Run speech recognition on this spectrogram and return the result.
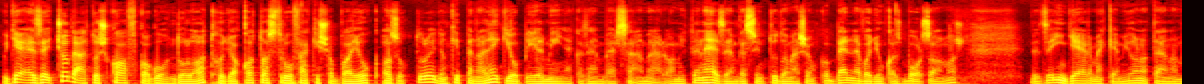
Ugye ez egy csodálatos Kafka gondolat, hogy a katasztrófák és a bajok azok tulajdonképpen a legjobb élmények az ember számára, amit nehezen veszünk tudomásul, amikor benne vagyunk, az borzalmas, de az én gyermekem Jonatán, ami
